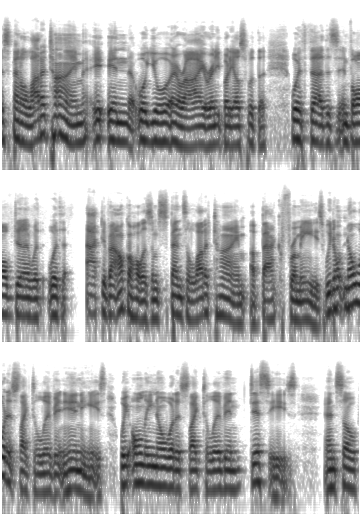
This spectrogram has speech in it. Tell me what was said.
spent a lot of time in well, you or I or anybody else with the with uh, this involved uh, with with active alcoholism spends a lot of time a back from ease. We don't know what it's like to live in, in ease. We only know what it's like to live in dis-ease. And so,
